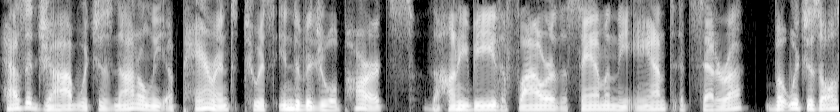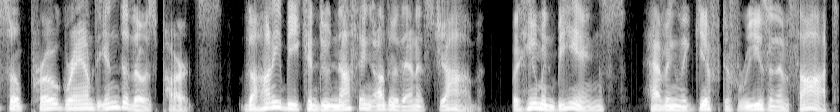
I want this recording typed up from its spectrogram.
has a job which is not only apparent to its individual parts, the honeybee, the flower, the salmon, the ant, etc., but which is also programmed into those parts. The honeybee can do nothing other than its job, but human beings, having the gift of reason and thought,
